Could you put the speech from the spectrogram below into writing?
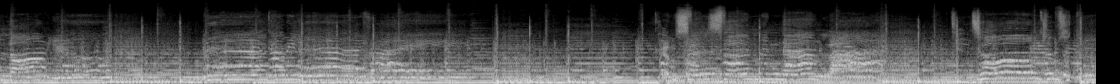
ดลองอยู่เมื่อเขาไม่เหลือใครคำสรรเสริญเหมันน้ำลายที่ทมจมศัตรู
